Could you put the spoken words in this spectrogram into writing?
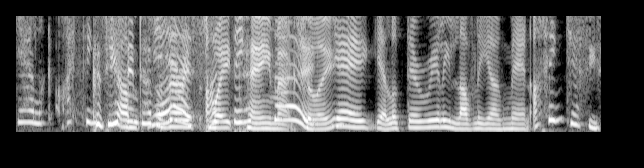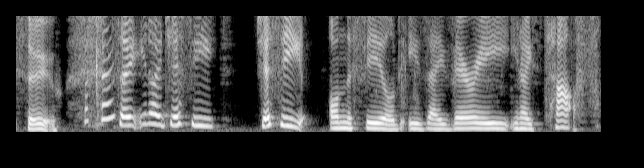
yeah, look, I think 'Cause you um, seem to have a very sweet team, so. actually. Yeah, yeah. Look, they're really lovely young men. I think Jesse Sue. Okay. So you know, Jesse, Jesse on the field is a very, you know, he's tough,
